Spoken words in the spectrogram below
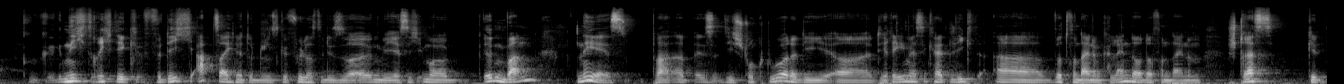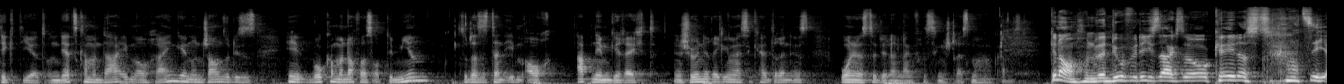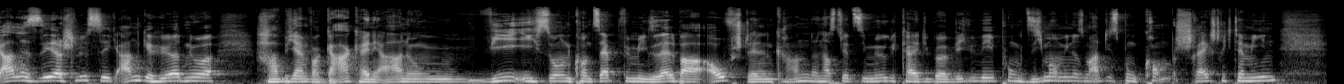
nicht richtig für dich abzeichnet und du das Gefühl hast, du diese irgendwie es sich immer irgendwann, nee, es, es die Struktur oder die, äh, die Regelmäßigkeit liegt, äh, wird von deinem Kalender oder von deinem Stress diktiert. Und jetzt kann man da eben auch reingehen und schauen, so dieses, hey, wo kann man noch was optimieren, sodass es dann eben auch abnehmgerecht eine schöne Regelmäßigkeit drin ist, ohne dass du dir dann langfristigen Stress machen kannst. Genau, und wenn du für dich sagst, so, okay, das hat sich alles sehr schlüssig angehört, nur habe ich einfach gar keine Ahnung, wie ich so ein Konzept für mich selber aufstellen kann, dann hast du jetzt die Möglichkeit über www.simon-martis.com-termin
